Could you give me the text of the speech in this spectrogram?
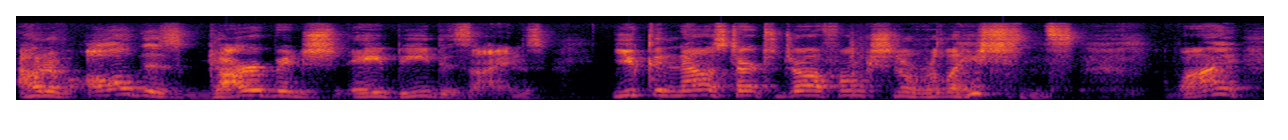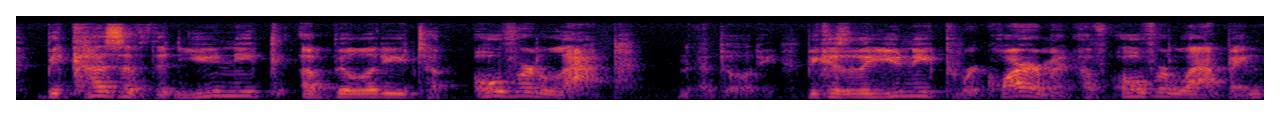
out of all this garbage A-B designs, you can now start to draw functional relations. Why? Because of the unique ability to overlap ability. Because of the unique requirement of overlapping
